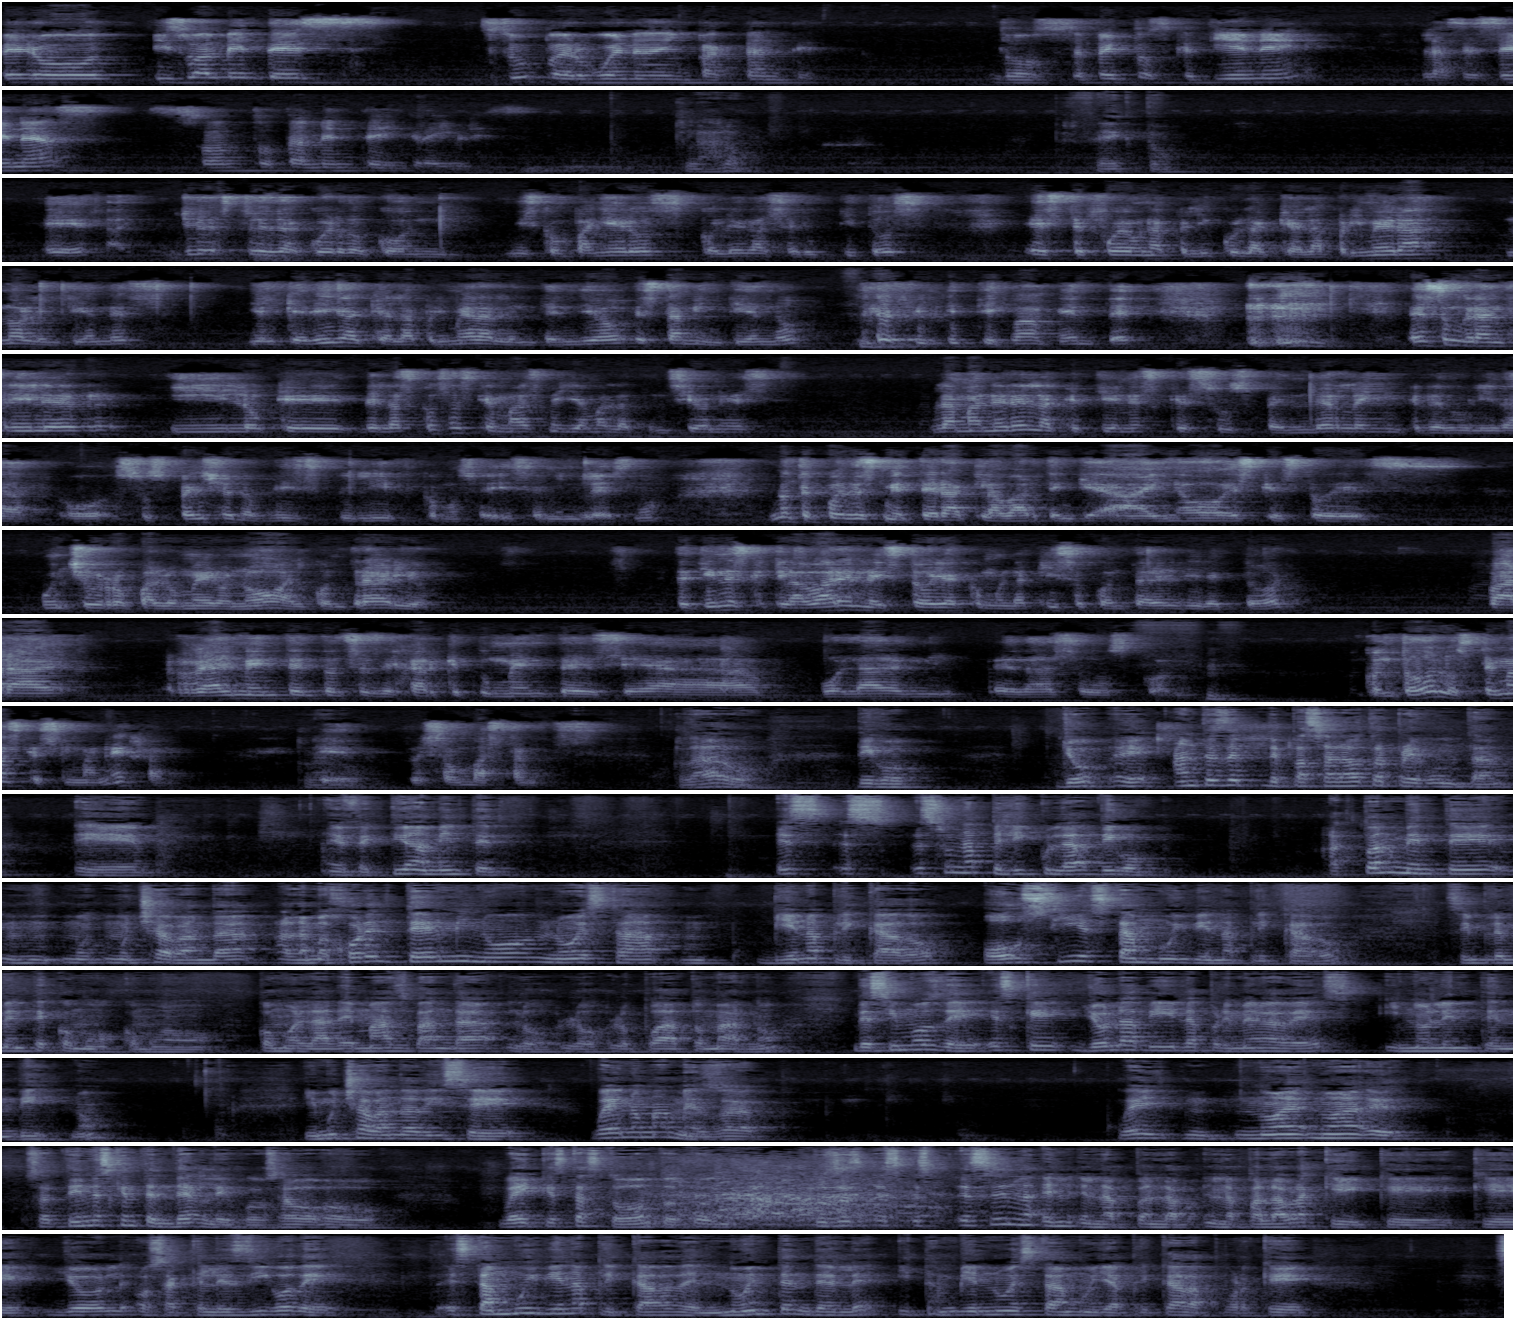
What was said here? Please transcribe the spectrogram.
pero visualmente es súper buena e impactante. Los efectos que tiene, las escenas, son totalmente increíbles. Claro. Perfecto. Eh, yo estoy de acuerdo con mis compañeros, colegas eructitos. Este fue una película que a la primera no le entiendes y el que diga que a la primera le entendió está mintiendo, definitivamente. es un gran thriller, y lo que, de las cosas que más me llama la atención es la manera en la que tienes que suspender la incredulidad o suspension of disbelief, como se dice en inglés, ¿no? No te puedes meter a clavarte en que, ay, no, es que esto es un churro palomero, no, al contrario. Te tienes que clavar en la historia como la quiso contar el director para realmente entonces dejar que tu mente sea volada en mil pedazos con con todos los temas que se manejan, pues son bastantes. Claro, digo, yo eh, antes de, pasar a otra pregunta, eh, efectivamente, es, es, una película, digo, actualmente mucha banda, a lo mejor el término no está bien aplicado o sí está muy bien aplicado, simplemente como, como, como la demás banda lo, lo, lo pueda tomar, ¿no? decimos de, es que yo la vi la primera vez y no la entendí, ¿no? Y mucha banda dice, güey, no mames, o sea, güey, no, no, eh, o sea, tienes que entenderle, o sea, güey, que estás tonto. Entonces, es, es, en, la, en, la, en, la, palabra que, que, que, yo, o sea, que les digo de, está muy bien aplicada del no entenderle y también no está muy aplicada, porque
